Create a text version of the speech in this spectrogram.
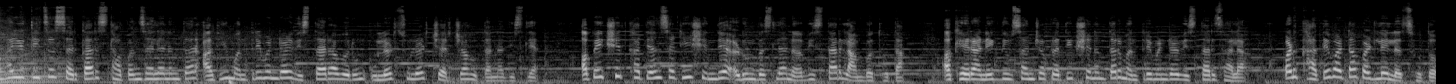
महायुतीचं सरकार स्थापन झाल्यानंतर आधी मंत्रिमंडळ विस्तारावरून उलटसुलट चर्चा होताना दिसल्या. अपेक्षित खात्यांसाठी शिंदे अडून बसल्यानं विस्तार लांबत होता. अखेर अनेक दिवसांच्या प्रतीक्षेनंतर मंत्रिमंडळ विस्तार झाला पण खातेवाटा पडलेलंच होतं.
